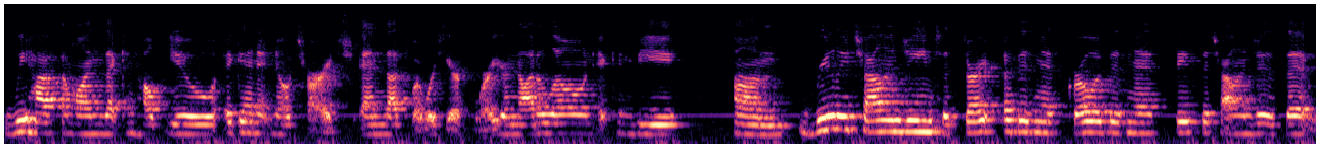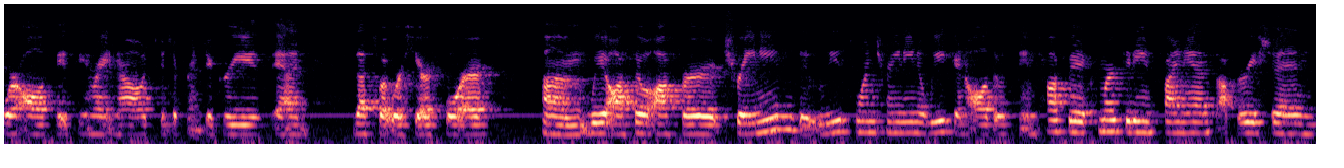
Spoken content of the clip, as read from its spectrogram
we have someone that can help you again at no charge. And that's what we're here for. You're not alone. It can be um, really challenging to start a business, grow a business, face the challenges that we're all facing right now to different degrees. And that's what we're here for. Um, we also offer trainings, at least one training a week in all those same topics, marketing, finance, operations,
